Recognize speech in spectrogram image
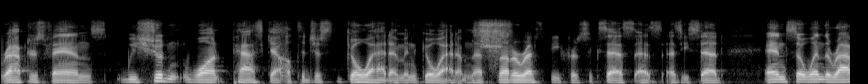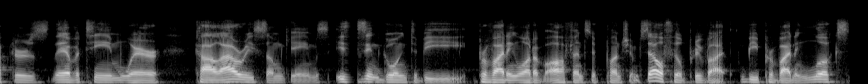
Raptors fans, we shouldn't want Pascal to just go at him and go at him. That's not a recipe for success, as as he said. And so when the Raptors they have a team where Kyle Lowry some games isn't going to be providing a lot of offensive punch himself. He'll provide be providing looks.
